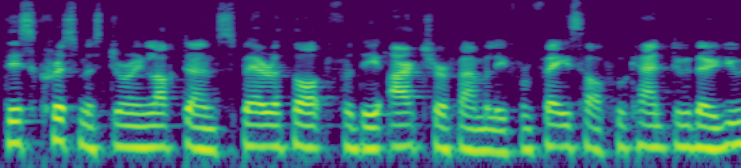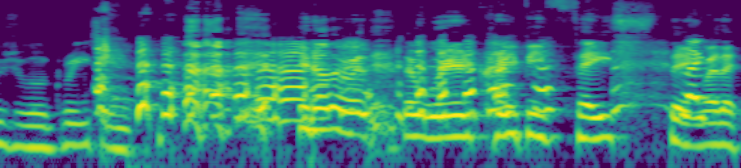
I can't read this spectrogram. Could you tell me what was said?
"This Christmas during lockdown, spare a thought for the Archer family from Face Off who can't do their usual greeting. In other words, the weird, creepy face thing Like- where they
